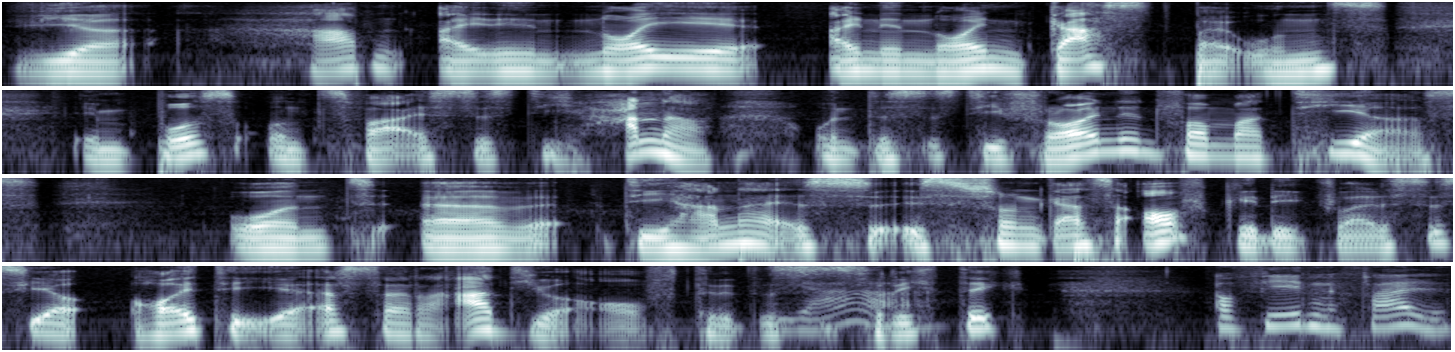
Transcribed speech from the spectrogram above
Wir haben eine neue, einen neuen Gast bei uns im Bus und zwar ist es die Hanna und das ist die Freundin von Matthias. Und äh, die Hanna ist, ist schon ganz aufgeregt, weil es ist ja heute ihr erster Radioauftritt. Ist ja, das richtig? Auf jeden Fall.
